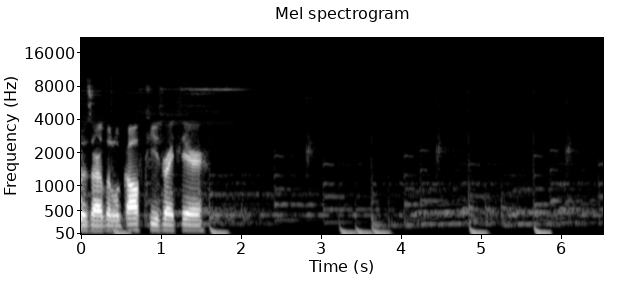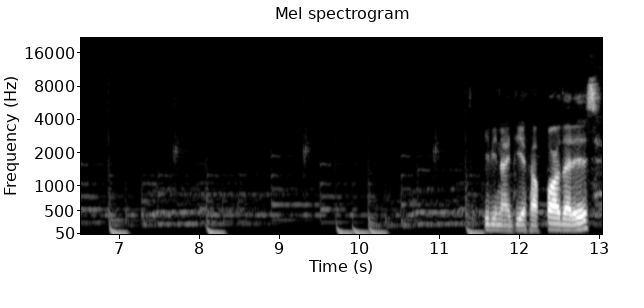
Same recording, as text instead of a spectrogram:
Those are little golf keys right there. Give you an idea of how far that is.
